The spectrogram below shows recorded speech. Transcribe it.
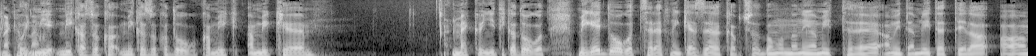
Nekem hogy nem. Mi, mik, azok a, mik azok a dolgok, amik, amik megkönnyítik a dolgot. Még egy dolgot szeretnénk ezzel kapcsolatban mondani, amit, amit említettél a, a,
